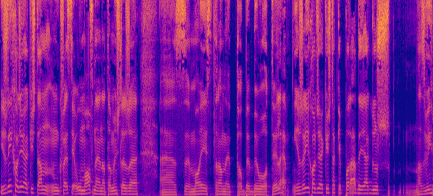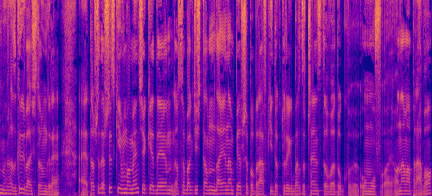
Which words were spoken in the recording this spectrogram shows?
Jeżeli chodzi o jakieś tam kwestie umowne, no to myślę, że e, z mojej strony to by było tyle. Jeżeli chodzi o jakieś takie porady, jak już nazwijmy rozgrywać tę grę, e, to przede wszystkim w momencie, kiedy osoba gdzieś tam daje nam pierwsze poprawki, do których bardzo często według umów ona ma prawo.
